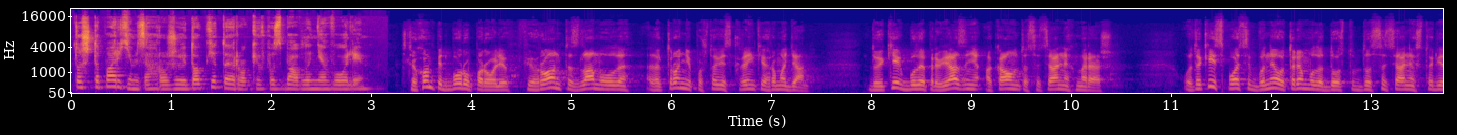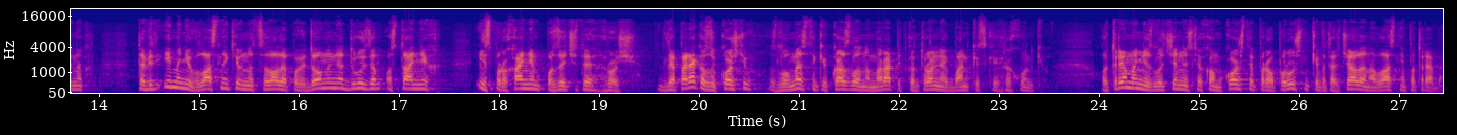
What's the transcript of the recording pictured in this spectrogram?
тож тепер їм загрожує до п'яти років позбавлення волі. Шляхом підбору паролів фігуранти зламували електронні поштові скриньки громадян, до яких були прив'язані акаунти соціальних мереж. У такий спосіб вони отримали доступ до соціальних сторінок та від імені власників надсилали повідомлення друзям останніх із проханням позичити гроші. Для переказу коштів зловмисники вказували номера підконтрольних банківських рахунків. Отримані злочинним шляхом кошти правопорушники витрачали на власні потреби.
